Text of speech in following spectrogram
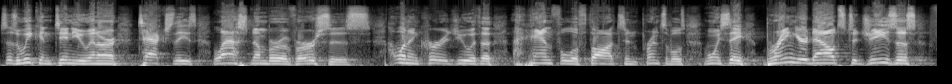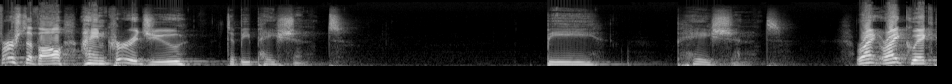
So, as we continue in our text, these last number of verses, I want to encourage you with a, a, handful of thoughts and principles. When we say bring your doubts to Jesus, first of all, I encourage you to be patient. Be patient. Right, right quick.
